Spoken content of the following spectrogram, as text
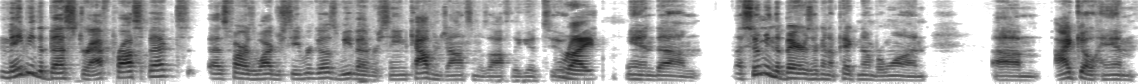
maybe the best draft prospect as far as wide receiver goes we've ever seen. Calvin Johnson was awfully good too. Right. And um, assuming the Bears are going to pick number one, um, I'd go him.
